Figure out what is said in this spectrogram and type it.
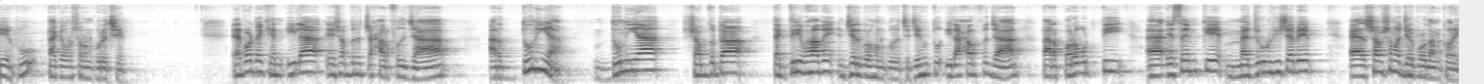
এ হু তাকে অনুসরণ করেছে। এরপর দেখেন, ইলা এই শব্দটা হচ্ছে হারফুল জার আর দুনিয়া দুনিয়া শব্দটা ভাবে জের গ্রহণ করেছে। যেহেতু ইলা হরফ জার তার পরবর্তী এস এম কে মাজরুর হিসেবে সবসময় জের প্রদান করে।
